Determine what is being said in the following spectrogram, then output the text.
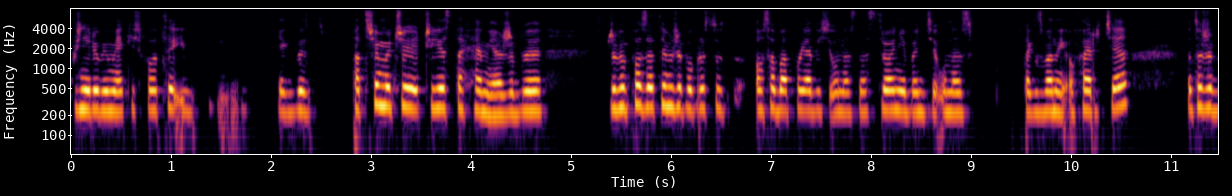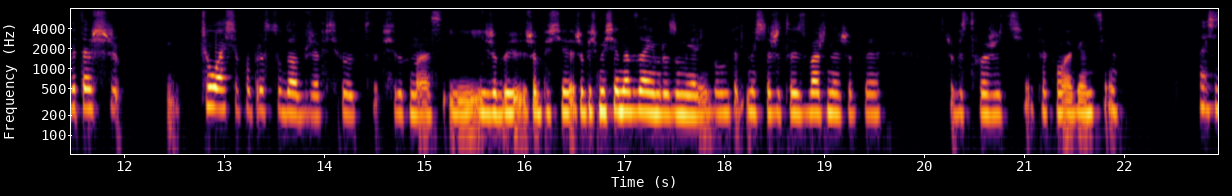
później robimy jakieś foty i jakby patrzymy, czy, czy jest ta chemia, żeby, żeby poza tym, że po prostu osoba pojawi się u nas na stronie, będzie u nas w, tak zwanej ofercie, no to żeby też czuła się po prostu dobrze wśród, wśród nas i, i żeby, żeby się, żebyśmy się nawzajem rozumieli, bo myślę, że to jest ważne, żeby, żeby stworzyć taką agencję. Ja się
